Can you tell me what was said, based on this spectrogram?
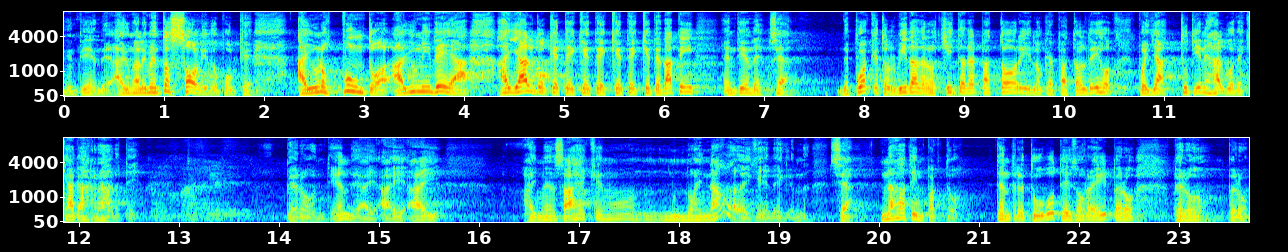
¿Entiendes? Hay un alimento sólido porque hay unos puntos, hay una idea, hay algo que te, que te, que te, que te da a ti. ¿Entiendes? O sea, después que te olvidas de los chistes del pastor y lo que el pastor dijo, pues ya tú tienes algo de que agarrarte. Pero entiende, hay, hay, hay, mensajes que no, no hay nada de que, o sea, nada te impactó. Te entretuvo, te hizo reír, pero, pero, pero,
